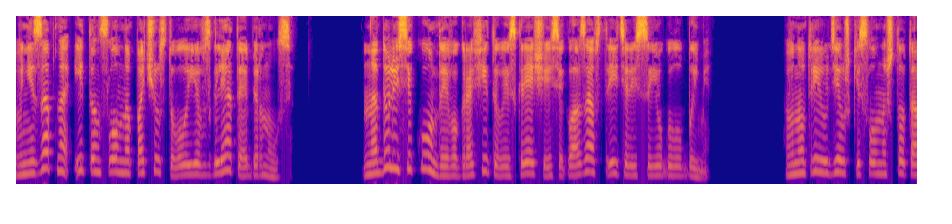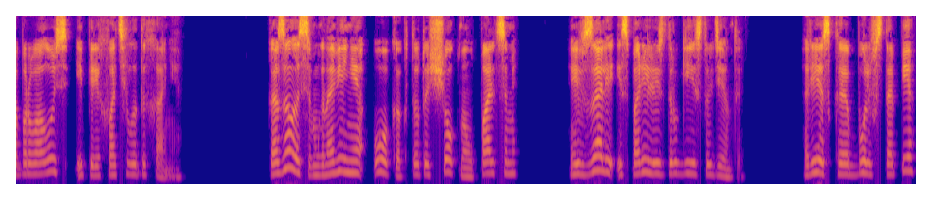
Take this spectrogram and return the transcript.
Внезапно Итан словно почувствовал ее взгляд и обернулся. На долю секунды его графитовые искрящиеся глаза встретились с ее голубыми. Внутри у девушки словно что-то оборвалось и перехватило дыхание. Казалось, в мгновение ока кто-то щелкнул пальцами, и в зале испарились другие студенты. Резкая боль в стопе,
